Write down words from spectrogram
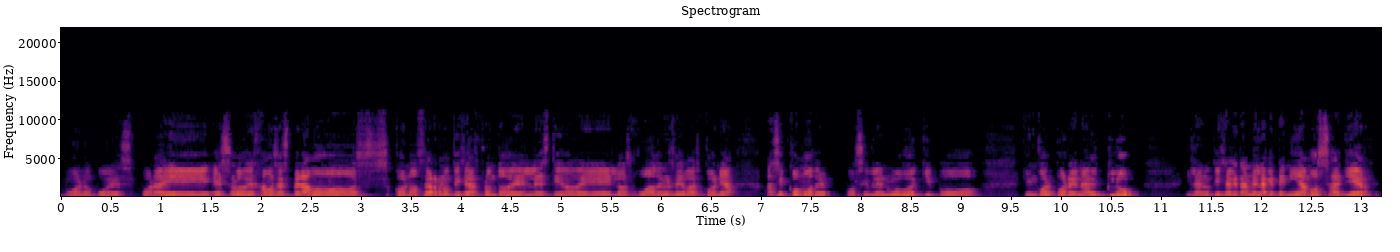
Bueno, pues por ahí eso lo dejamos. Esperamos conocer noticias pronto del destino de los jugadores de Vasconia, así como de posible nuevo equipo que incorporen al club. Y la noticia que también la que teníamos ayer,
